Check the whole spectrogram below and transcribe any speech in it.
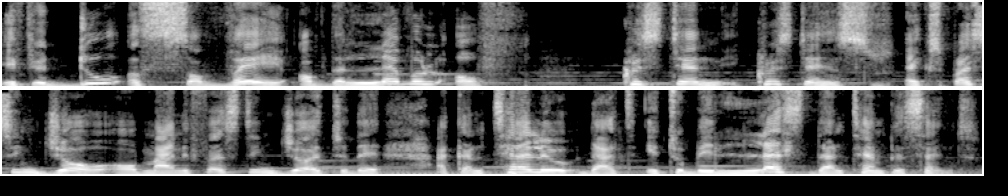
If you do a survey of the level of Christian Christians expressing joy or manifesting joy today, I can tell you that it will be less than 10%.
